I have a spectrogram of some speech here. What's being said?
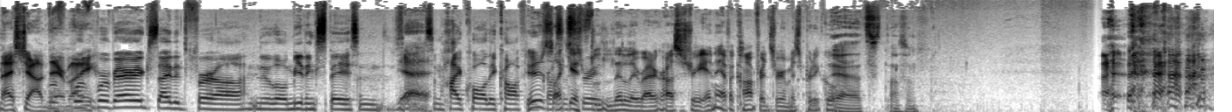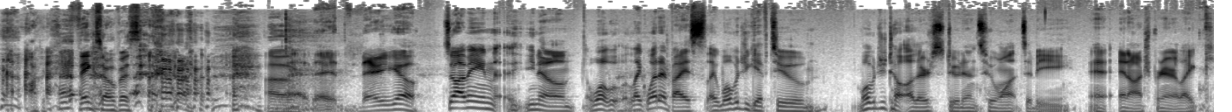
Nice job there, buddy. We're, we're very excited for a new little meeting space and some, Yeah. some high quality coffee Dude, it's across like the it's literally right across the street, and they have a conference room. It's pretty cool. Yeah, that's awesome. Thanks, Opus. Uh, there, there you go. So I mean, you know, what like what advice, like what would you give to what would you tell other students who want to be an entrepreneur? Like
